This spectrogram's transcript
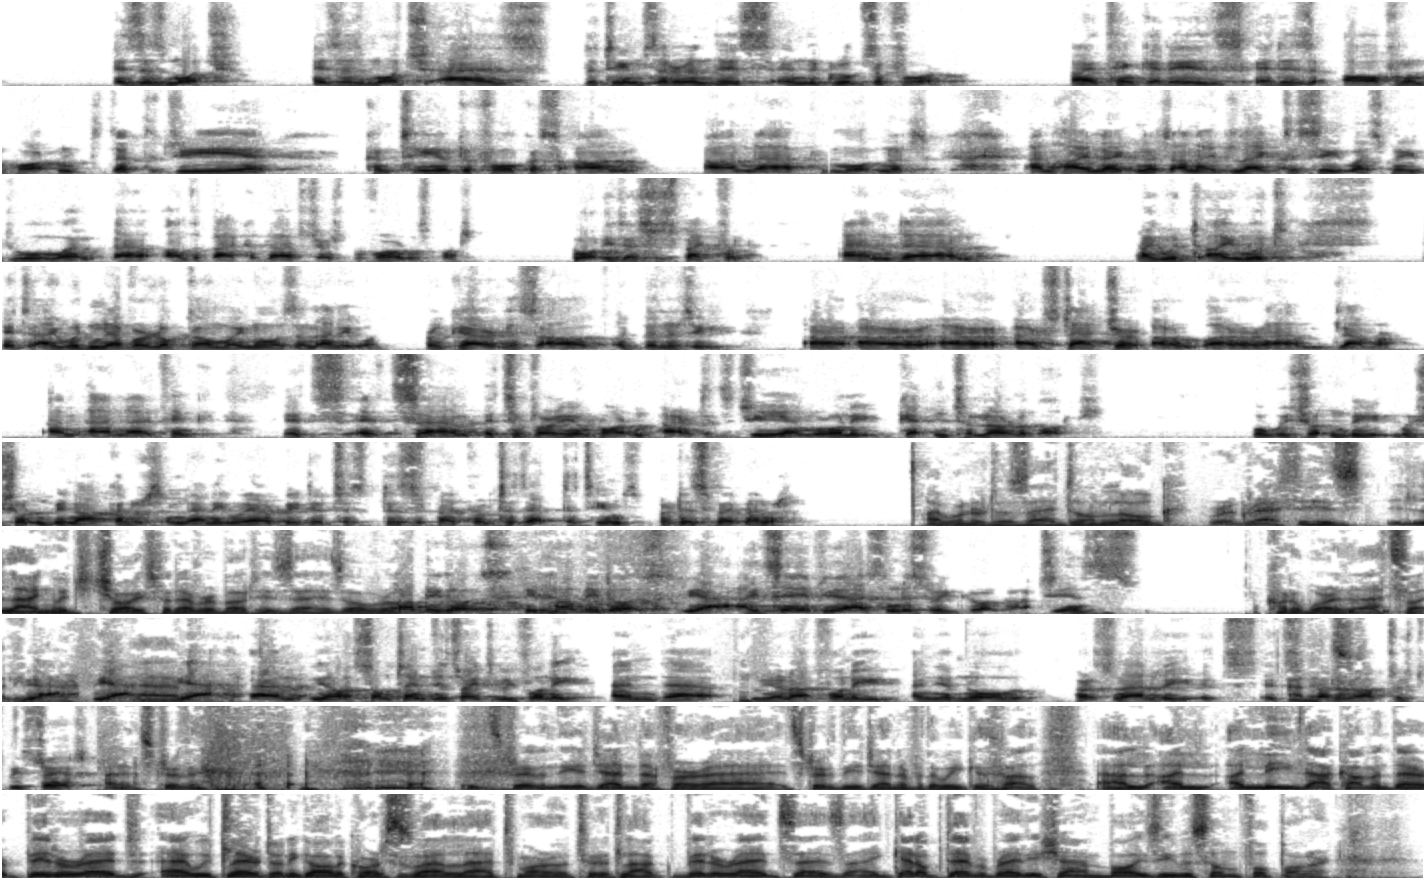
is as much is as much as the teams that are in this in the groups of four. I think it is it is awful important that the GAA continue to focus on on uh, promoting it and highlighting it. And I'd like to see Westmeath doing well uh, on the back of last year's performance, but totally disrespectful. And um, I would, I would, it, I would never look down my nose on anyone, regardless of ability, or, or, or, or stature, or, or um, glamour. And and I think it's it's um, it's a very important part of the GM. We're only getting to learn about it but we shouldn't be we shouldn't be knocking it in any way or be disrespectful to the, the teams participating in it. I wonder does uh, Dónal Óg regret his language choice, whatever about his uh, his overall. Probably does. He probably does. Yeah, I'd say if you asked him this week, oh, Jesus, could have worded that slightly yeah, better. Yeah, um, yeah. Um, you know, sometimes you try to be funny, and uh, when you're not funny and you have no personality, it's it's better it's, off just to be straight. And it's driven, it's driven the agenda for uh, it's driven the agenda for the week as well. I'll I'll, I'll leave that comment there. Bitter Red uh, with Clare Donegal, of course, as well uh, tomorrow two o'clock. Bitter Red says, uh, "Get up, David Brady Sham, boys. He was some footballer."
